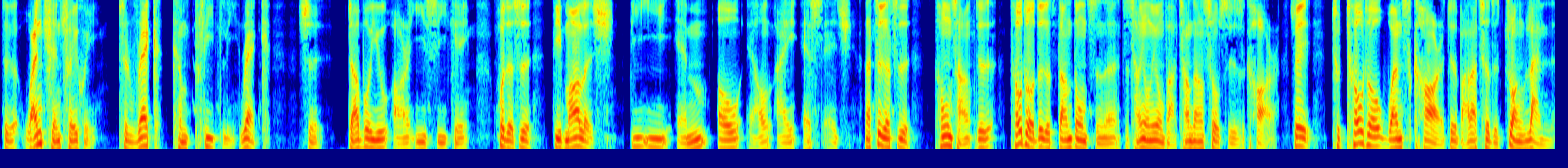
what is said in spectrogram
这个完全摧毁，to wreck completely。wreck 是 w r e c k，或者是 demolish，d e m o l i s h。那这个字通常就是 total 这个字当动词呢，这常用的用法，常常受词就是 car。所以 to total one's car 就是把他车子撞烂了，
